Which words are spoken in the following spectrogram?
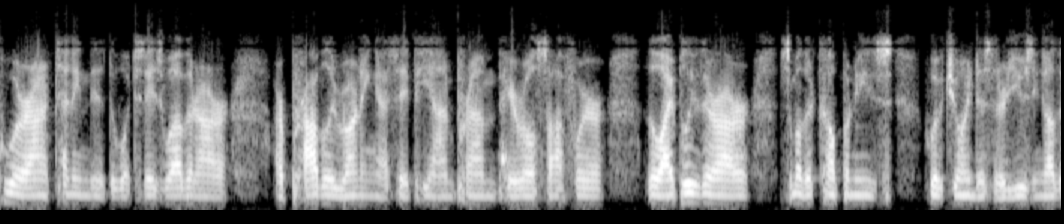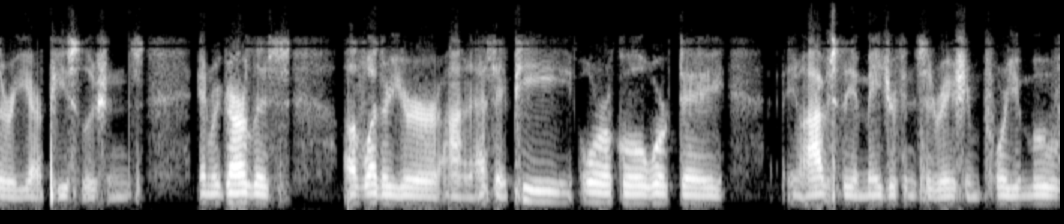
who are attending the, the, what today's webinar are probably running SAP on-prem payroll software, though I believe there are some other companies who have joined us that are using other ERP solutions. And regardless of whether you're on SAP, Oracle, Workday, you know, obviously a major consideration before you move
